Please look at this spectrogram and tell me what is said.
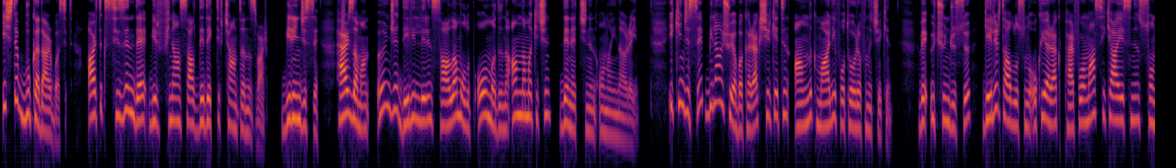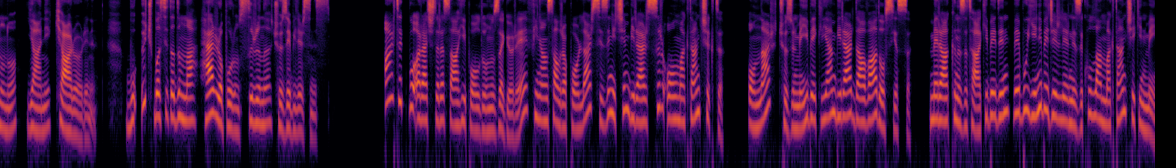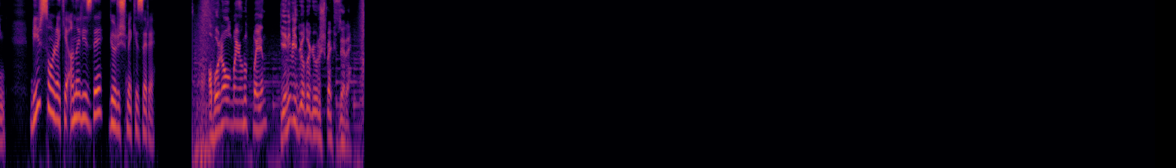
İşte bu kadar basit. Artık sizin de bir finansal dedektif çantanız var. Birincisi, her zaman önce delillerin sağlam olup olmadığını anlamak için denetçinin onayını arayın. İkincisi, bilançoya bakarak şirketin anlık mali fotoğrafını çekin. Ve üçüncüsü, gelir tablosunu okuyarak performans hikayesinin sonunu yani kâr öğrenin. Bu üç basit adımla her raporun sırrını çözebilirsiniz. Artık bu araçlara sahip olduğunuza göre finansal raporlar sizin için birer sır olmaktan çıktı. Onlar çözülmeyi bekleyen birer dava dosyası. Merakınızı takip edin ve bu yeni becerilerinizi kullanmaktan çekinmeyin. Bir sonraki analizde görüşmek üzere. Abone olmayı unutmayın. Yeni videoda görüşmek üzere.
